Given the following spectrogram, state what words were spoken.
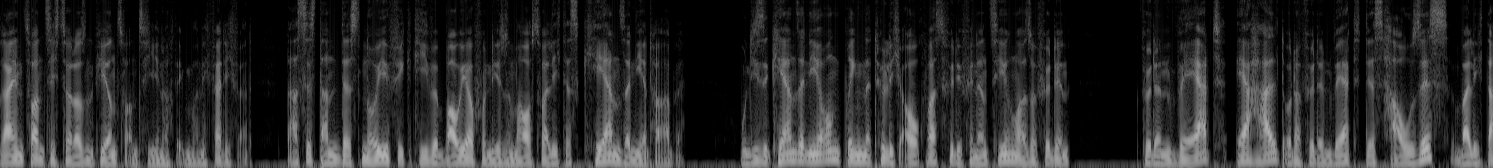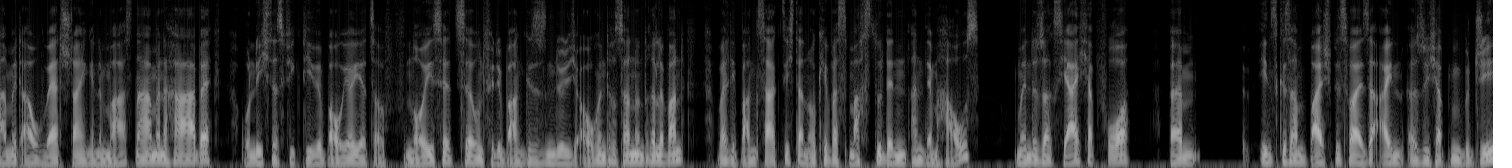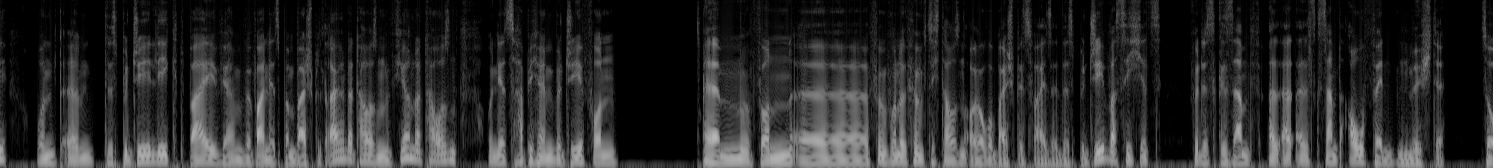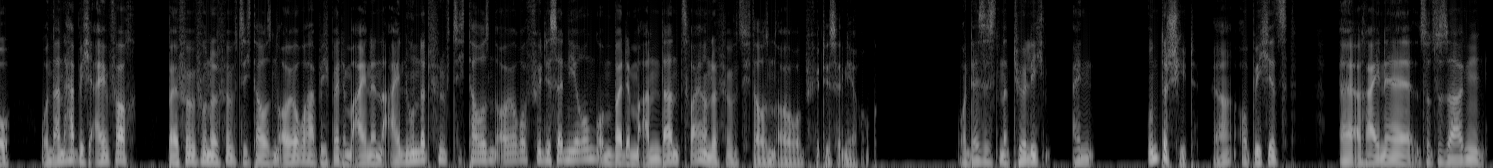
2023, 2024, je nachdem, wann ich fertig werde. Das ist dann das neue fiktive Baujahr von diesem Haus, weil ich das Kern saniert habe. Und diese Kernsanierung bringt natürlich auch was für die Finanzierung, also für den für den Werterhalt oder für den Wert des Hauses, weil ich damit auch wertsteigende Maßnahmen habe und ich das fiktive Baujahr jetzt auf neu setze. Und für die Bank ist es natürlich auch interessant und relevant, weil die Bank sagt sich dann, okay, was machst du denn an dem Haus? Und wenn du sagst, ja, ich habe vor, ähm, insgesamt beispielsweise ein, also ich habe ein Budget und ähm, das Budget liegt bei, wir, haben, wir waren jetzt beim Beispiel 300.000 und 400.000 und jetzt habe ich ein Budget von ähm, von äh, 550.000 Euro beispielsweise. Das Budget, was ich jetzt für das Gesamt, als Gesamt aufwenden möchte. So, und dann habe ich einfach bei 550.000 Euro habe ich bei dem einen 150.000 Euro für die Sanierung und bei dem anderen 250.000 Euro für die Sanierung. Und das ist natürlich ein Unterschied, ja, ob ich jetzt äh, reine sozusagen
